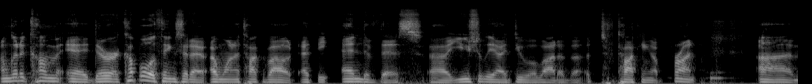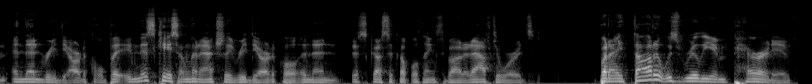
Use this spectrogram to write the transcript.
I'm going to come. Uh, there are a couple of things that I, I want to talk about at the end of this. Uh, usually, I do a lot of the talking up front um, and then read the article. But in this case, I'm going to actually read the article and then discuss a couple things about it afterwards. But I thought it was really imperative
